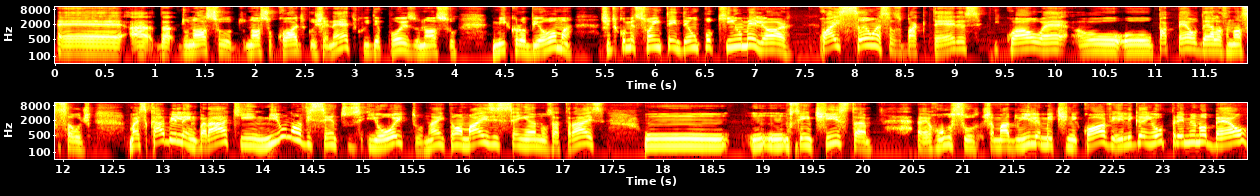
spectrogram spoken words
é, a, da, do, nosso, do nosso código genético e depois do nosso microbioma, a gente começou a entender um pouquinho melhor quais são essas bactérias e qual é o, o, papel delas na nossa saúde. Mas cabe lembrar que em 1908, né, então há mais de 100 anos atrás, um, um, um cientista é, russo chamado Ilya Metchnikov, ele ganhou o prêmio Nobel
